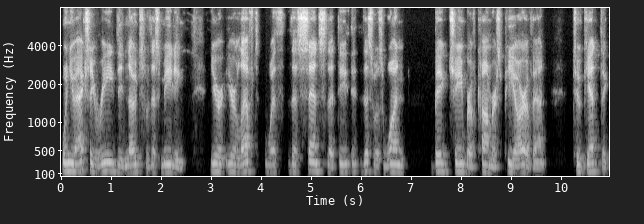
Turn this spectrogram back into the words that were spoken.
When you actually read the notes of this meeting, you're you're left with this sense that the this was one big chamber of commerce PR event to get the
